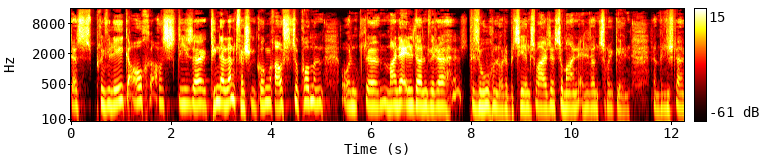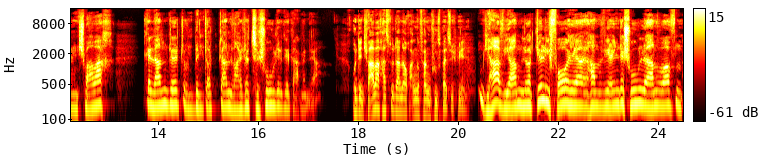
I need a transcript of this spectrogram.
das Privileg, auch aus dieser Kinderlandverschickung rauszukommen und äh, meine Eltern wieder besuchen oder beziehungsweise zu meinen Eltern zurückgehen. Dann bin ich dann in Schwabach gelandet und bin dort dann weiter zur Schule gegangen, ja. Und in Schwabach hast du dann auch angefangen, Fußball zu spielen? Ja, wir haben natürlich vorher, haben wir in der Schule, haben wir auf dem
